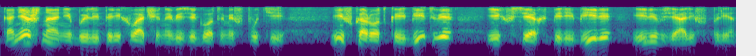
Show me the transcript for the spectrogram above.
Конечно, они были перехвачены визиготами в пути, и в короткой битве их всех перебили или взяли в плен.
